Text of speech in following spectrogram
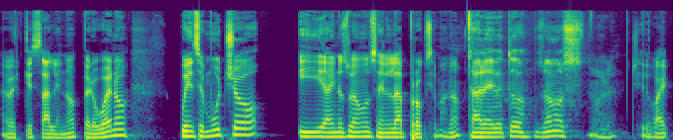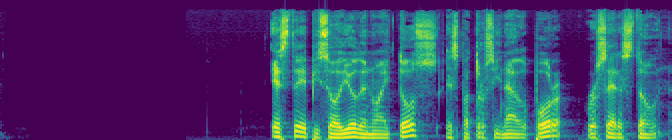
a ver qué sale, ¿no? Pero bueno, cuídense mucho y ahí nos vemos en la próxima, ¿no? Dale, Beto, nos vemos. chido, bye. Este episodio de No hay tos es patrocinado por Rosetta Stone.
